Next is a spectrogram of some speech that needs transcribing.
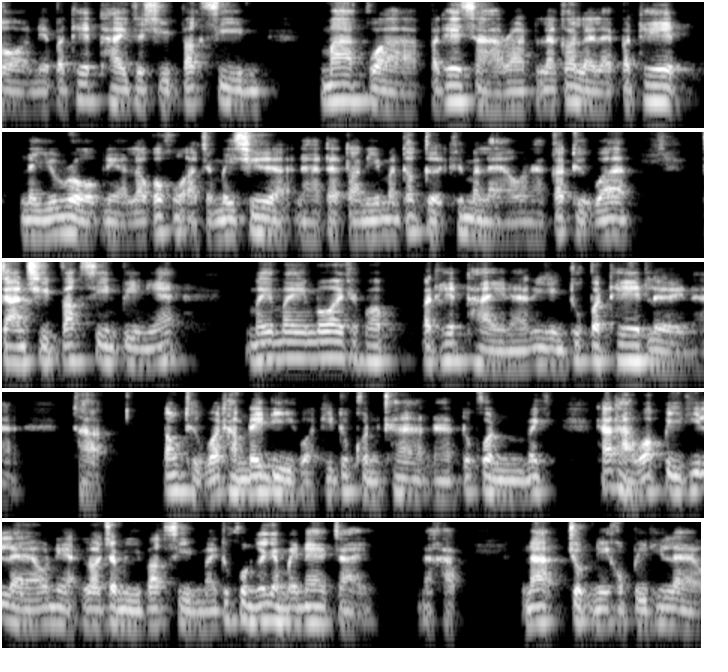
ก่อนเนี่ยประเทศไทยจะฉีดวัคซีน มากกว่าประเทศสหรัฐ แล้วก็หลาย ๆ ประเทศในยุโรปเนี่ยเราก็คงอาจจะไม่เชื่อนะแต่ตอนนี้มันก็เกิดขึ้นมาแล้วนะก็ถือว่าการฉีดวัคซีนปีนี้ไม่ไม่ไม่ว่าเฉพาะประเทศไทยนะจริงทุกประเทศเลยนะฮะต้องถือว่าทำได้ดีกว่าที่ทุกคนคาดนะทุกคนไม่ถ้าถามว่าปีที่แล้วเนี่ยเราจะมีวัคซีนไหมทุกคนก็ยังไม่แน่ใจนะครับณนะจุดนี้ของปีที่แล้ว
